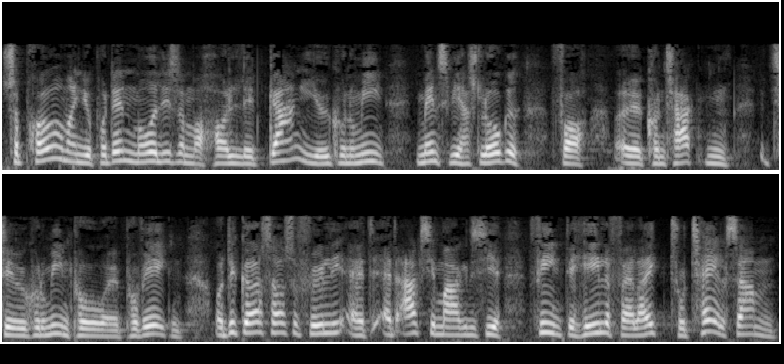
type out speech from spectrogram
så prøver man jo på den måde ligesom at holde lidt gang i økonomien, mens vi har slukket for øh, kontakten til økonomien på, øh, på væggen. Og det gør så selvfølgelig, at, at aktiemarkedet siger, fint, det hele falder ikke totalt sammen,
